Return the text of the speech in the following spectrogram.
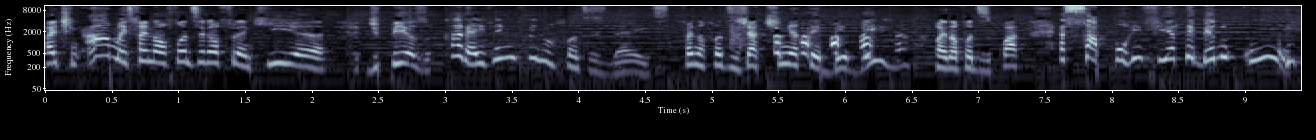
Aí tinha, ah, mas Final Fantasy era uma franquia de peso. Cara, aí vem o Final Fantasy X. Final Fantasy já tinha TB desde Final Fantasy 4. Essa porra enfia TB no cu.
